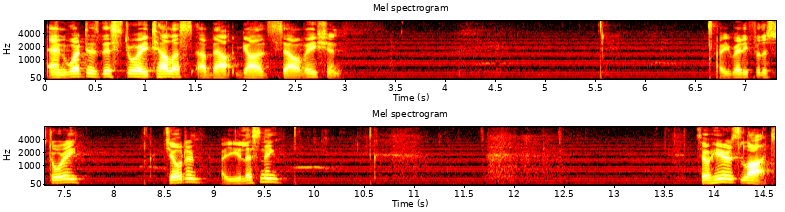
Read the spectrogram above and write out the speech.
And what does this story tell us about God's salvation? Are you ready for the story? Children, are you listening? So here's Lot.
